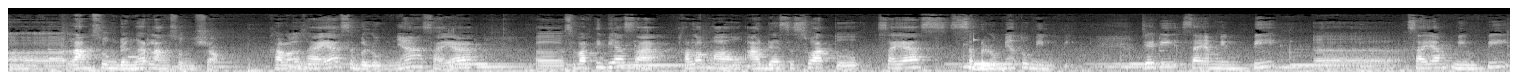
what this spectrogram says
uh, langsung dengar langsung shock kalau saya sebelumnya saya uh, seperti biasa kalau mau ada sesuatu saya sebelumnya tuh mimpi jadi saya mimpi uh, saya mimpi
